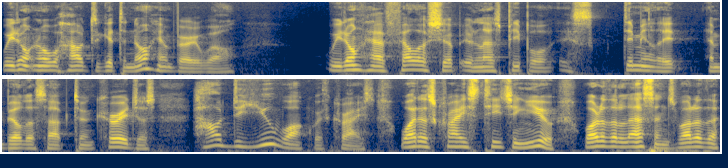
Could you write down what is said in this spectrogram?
we don't know how to get to know him very well, we don't have fellowship unless people stimulate and build us up to encourage us. How do you walk with Christ? What is Christ teaching you? What are the lessons? What are the,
